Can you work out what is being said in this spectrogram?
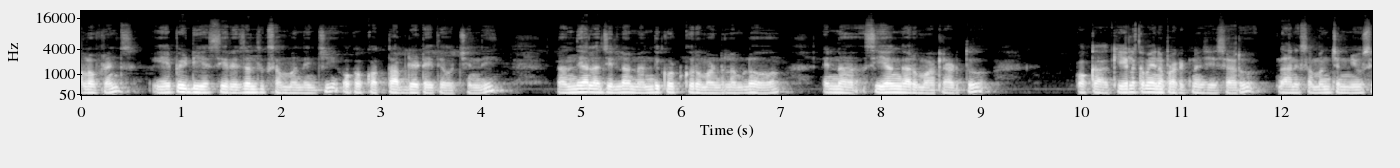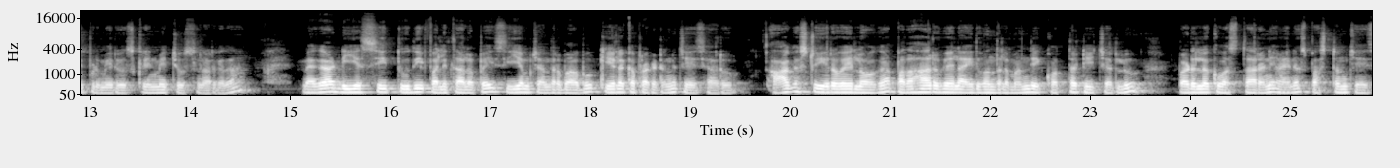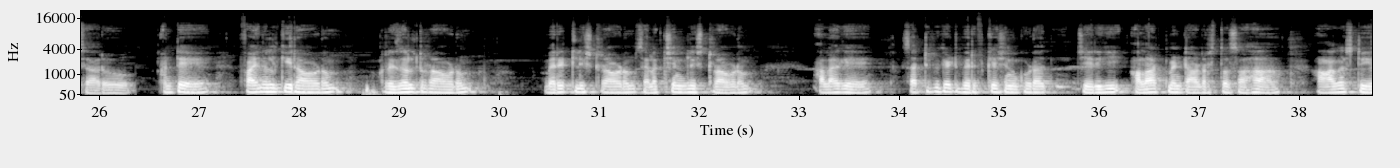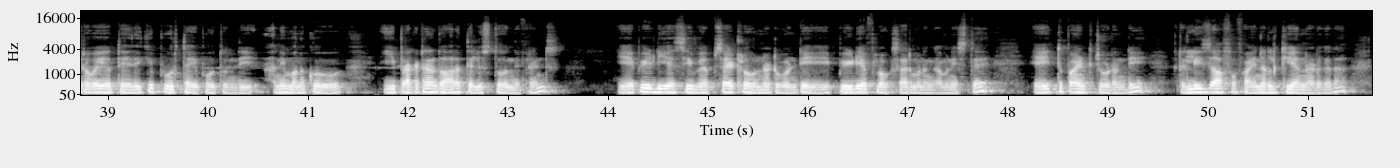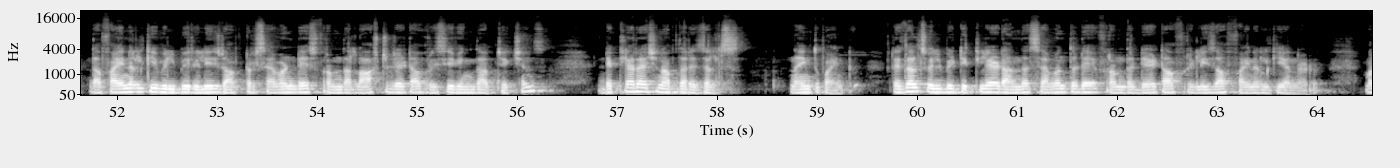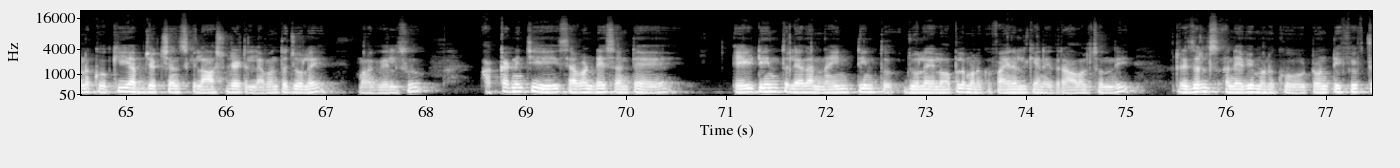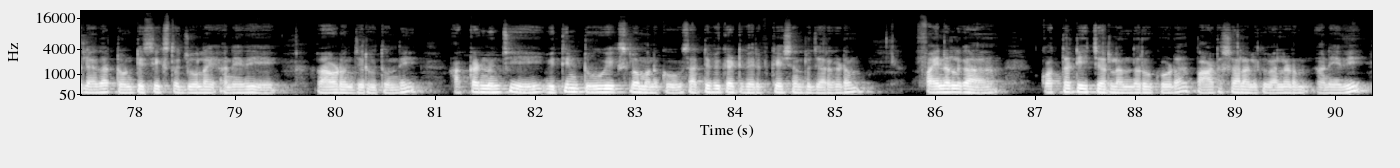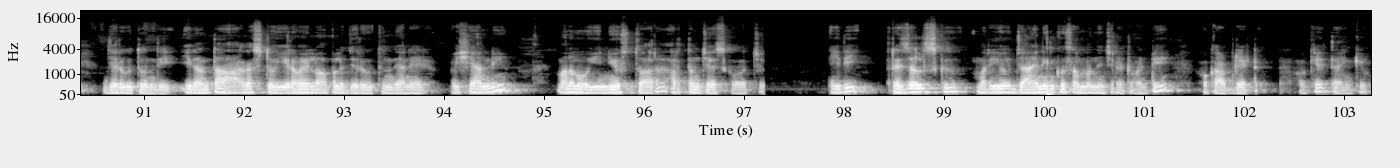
Hello friends APDSC రిజల్ట్స్కి సంబంధించి ఒక కొత్త అప్డేట్ అయితే వచ్చింది. నంద్యాల జిల్లా నందికొట్కూరు మండలంలో నిన్న సీఎం గారు మాట్లాడుతూ ఒక కీలకమైన ప్రకటన చేశారు. దానికి సంబంధించిన న్యూస్ ఇప్పుడు మీరు స్క్రీన్ మీద చూస్తున్నారు కదా. మెగా డిఎస్సి తుది ఫలితాలపై సీఎం చంద్రబాబు కీలక ప్రకటన చేశారు. ఆగస్టు ఇరవైలోగా పదహారు వేల ఐదు వందల మంది కొత్త టీచర్లు బడులకు వస్తారని ఆయన స్పష్టం చేశారు. అంటే ఫైనల్కి రావడం రిజల్ట్ రావడం మెరిట్ లిస్ట్ రావడం సెలక్షన్ లిస్ట్ రావడం అలాగే సర్టిఫికేట్ వెరిఫికేషన్ కూడా జరిగి అలాట్మెంట్ ఆర్డర్స్తో సహా ఆగస్టు ఇరవయో తేదీకి పూర్తి అయిపోతుంది అని మనకు ఈ ప్రకటన ద్వారా తెలుస్తుంది ఫ్రెండ్స్. ఏపీడిఎస్సి వెబ్సైట్లో ఉన్నటువంటి పీడిఎఫ్లో ఒకసారి మనం గమనిస్తే ఎయిత్ పాయింట్ చూడండి రిలీజ్ ఆఫ్ ఫైనల్ కీ అన్నాడు కదా. The final key will be released after seven days from the last date of receiving the objections. Declaration of the results ninth point. Results will be declared on the seventh day from the date of release of final key అన్నాడు. మనకు key అబ్జెక్షన్స్కి last date eleventh July మనకు తెలుసు. అక్కడి నుంచి seven days అంటే eighteenth లేదా nineteenth July లోపల మనకు ఫైనల్ కీ అనేది రావాల్సి ఉంది. రిజల్ట్స్ అనేవి మనకు ట్వంటీ ఫిఫ్త్ లేదా ట్వంటీ సిక్స్త్ జూలై అనేది రావడం జరుగుతుంది. అక్కడి నుంచి విత్ ఇన్ టూ వీక్స్లో మనకు సర్టిఫికేట్ వెరిఫికేషన్లు జరగడం. ఫైనల్గా కొత్త టీచర్లు అందరూ కూడా పాఠశాలలకు వెళ్ళడం అనేది జరుగుతుంది. ఇదంతా ఆగస్టు ఇరవై లోపల జరుగుతుంది అనే విషయాన్ని మనము ఈ న్యూస్ ద్వారా అర్థం చేసుకోవచ్చు. ఇది రిజల్ట్స్కు మరియు జాయినింగ్కు సంబంధించినటువంటి ఒక అప్డేట్. Okay thank you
